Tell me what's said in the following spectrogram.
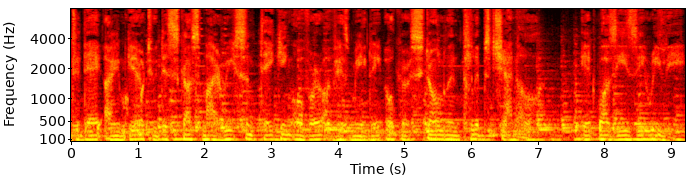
Today I'm here to discuss my recent taking over of his mediocre Stolen Clips channel. It was easy really,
